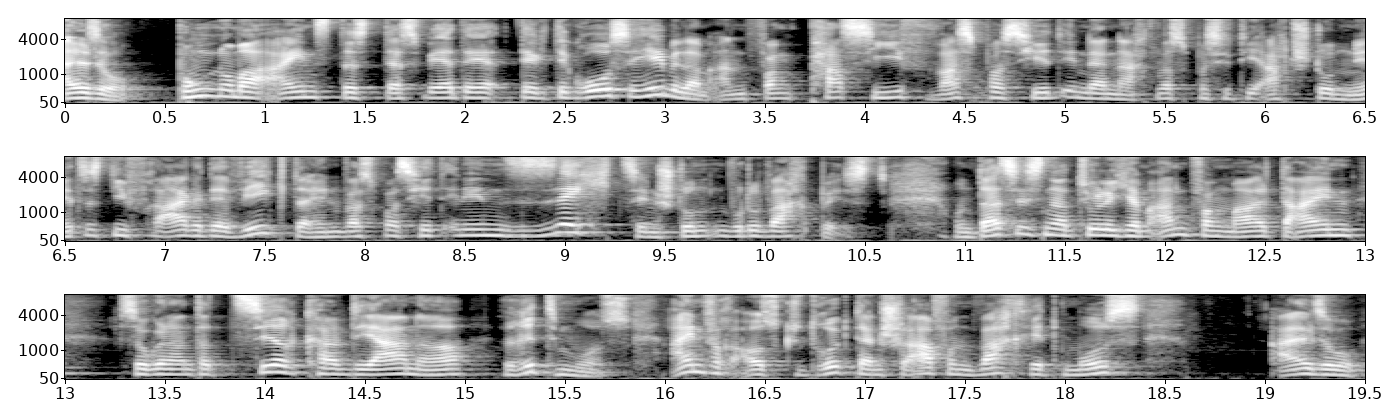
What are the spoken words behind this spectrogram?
Also, Punkt Nummer eins, das, das wäre der, der, der, große Hebel am Anfang. Passiv, was passiert in der Nacht, was passiert die acht Stunden? Jetzt ist die Frage der Weg dahin, was passiert in den 16 Stunden, wo du wach bist? Und das ist natürlich am Anfang mal dein sogenannter zirkadianer Rhythmus. Einfach ausgedrückt, dein Schlaf- und Wachrhythmus also,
